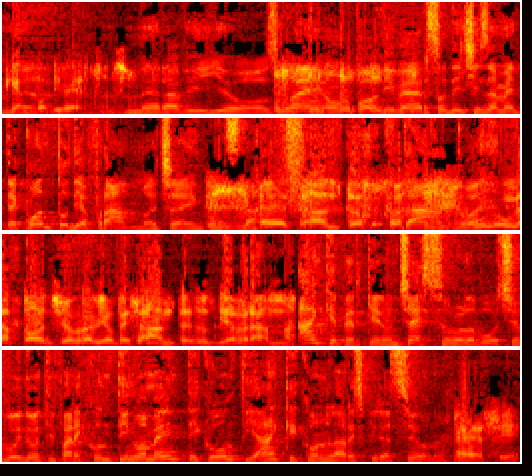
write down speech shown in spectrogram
che è un po' diverso. Insomma. Meraviglioso, è un po' diverso decisamente. Quanto diaframma c'è in questa? Eh, tanto. tanto eh. un, un, appoggio proprio pesante sul diaframma. Anche perché non c'è solo la voce, voi dovete fare continuamente i conti anche con la respirazione. Eh sì,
